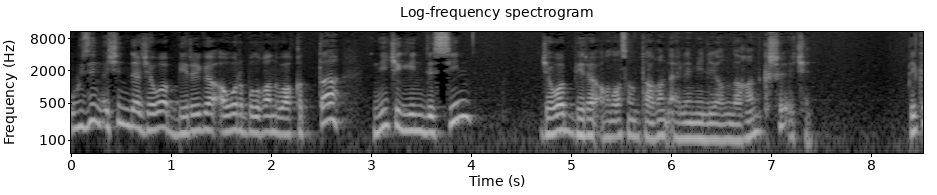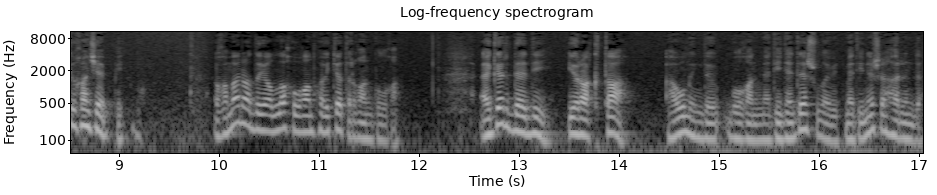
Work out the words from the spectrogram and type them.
Үзең өчен дә җавап бирергә авыр булган вакытта, ничек инде син җавап бирә аласың тагын әле миллионлаган кеше өчен? Бик гаҗәп бит бу. Гомәр радыяллаһу ганһу әйтә торган булган. Әгәр дә, ди, Иракта, ә ул инде булган Мәдинәдә шулай бит, Мәдинә шәһәрендә,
